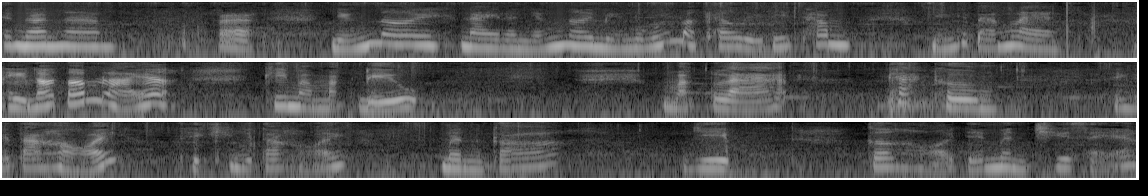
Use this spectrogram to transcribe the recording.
Cho nên à, và những nơi này là những nơi miền núi mà Kelly đi thăm những cái bản làng. Thì nói tóm lại á khi mà mặc điệu mặt lạ khác thường. Thì người ta hỏi thì khi người ta hỏi mình có dịp cơ hội để mình chia sẻ.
